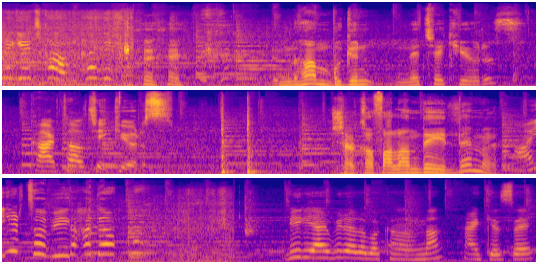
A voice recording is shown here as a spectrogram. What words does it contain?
yine geç kaldık hadi. Ümmühan bugün ne çekiyoruz? Kartal çekiyoruz. Şaka falan değil değil mi? Hayır tabii. Hadi atla. Bir Yer Bir Araba kanalından herkese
